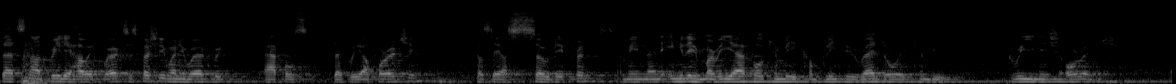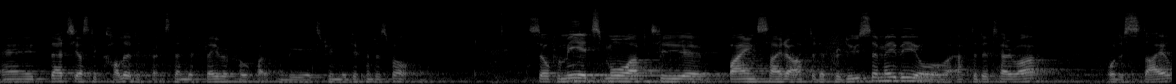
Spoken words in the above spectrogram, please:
that's not really how it works, especially when you work with apples that we are foraging, because they are so different. I mean, an Ingrid Marie apple can be completely red or it can be greenish orange. And it, that's just a color difference. Then the flavor profile can be extremely different as well. So for me, it's more up to uh, buying cider after the producer, maybe, or after the terroir, or the style.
